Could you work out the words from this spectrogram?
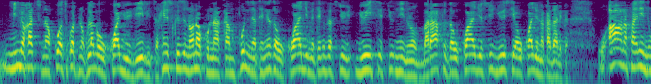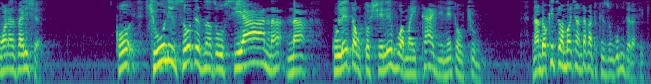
mimi wakati tunakuwa tulikuwa tunakulaga ukwaju hivi hivi. Lakini siku hizi naona kuna kampuni inatengeneza ukwaju imetengeneza siu juisi siu nini no, barafu za ukwaju siu juisi ya ukwaju na kadhalika hawa wanafanya nini? Wanazalisha. Kwao shughuli zote zinazohusiana na kuleta utoshelevu wa mahitaji inaitwa uchumi. Na ndo kitu ambacho nataka tukizungumze rafiki.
